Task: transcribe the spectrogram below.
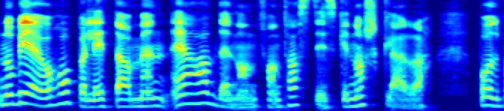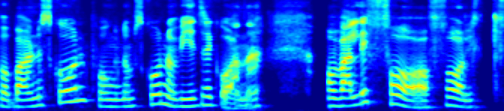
Nå blir jeg jo hoppe litt, da, men jeg hadde noen fantastiske norsklærere. Både på barneskolen, på ungdomsskolen og videregående. Og veldig få folk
